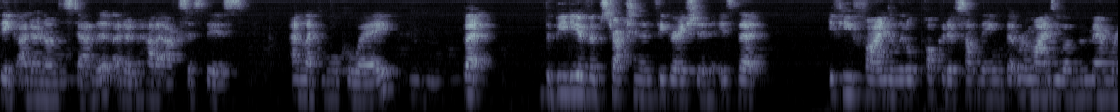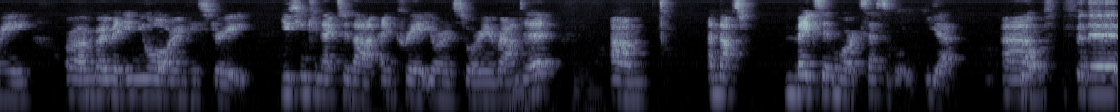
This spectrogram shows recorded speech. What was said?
think, I don't understand it, I don't know how to access this, and like walk away. Mhm. But the beauty of abstraction and figuration is that if you find a little pocket of something that reminds you of a memory or a moment in your own history, you can connect to that and create your own story around it. Um, and that's makes it more accessible. Yeah. Um, what, for the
